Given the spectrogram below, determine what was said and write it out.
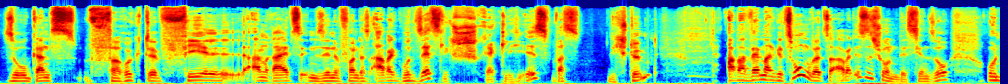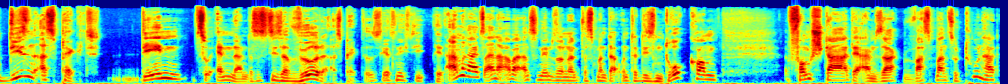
so ganz verrückte Fehlanreize im Sinne von, dass Arbeit grundsätzlich schrecklich ist, was nicht stimmt. Aber wenn man gezwungen wird zur Arbeit, ist es schon ein bisschen so. Und diesen Aspekt, den zu ändern, das ist dieser Würdeaspekt. Das ist jetzt nicht die, den Anreiz, eine Arbeit anzunehmen, sondern dass man da unter diesen Druck kommt vom Staat, der einem sagt, was man zu tun hat.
